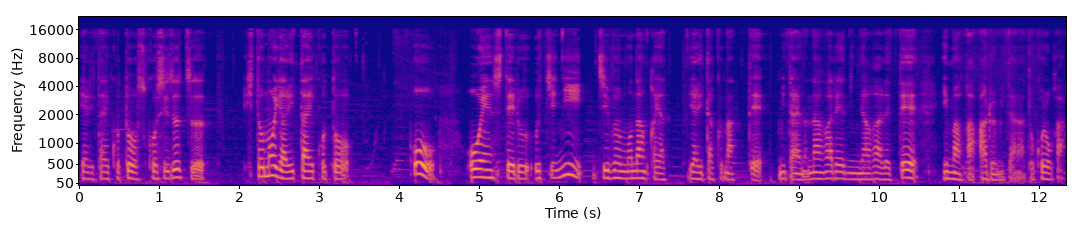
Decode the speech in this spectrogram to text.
やりたいことを少しずつ人のやりたいことを応援してるうちに自分もなんかややりたくなってみたいな流れに流れて今があるみたいなところが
